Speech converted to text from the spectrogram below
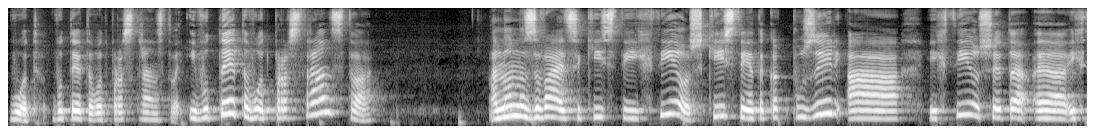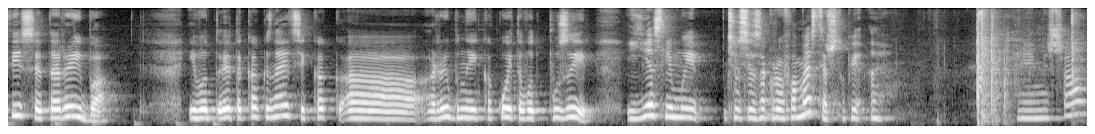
вот, вот это вот пространство. И вот это вот пространство, оно называется кисты ихтиос. Кисты это как пузырь, а ихтиос это, э, это рыба. И вот это как, знаете, как э, рыбный какой-то вот пузырь. И если мы... Сейчас я закрою фломастер, чтобы я не мешал.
